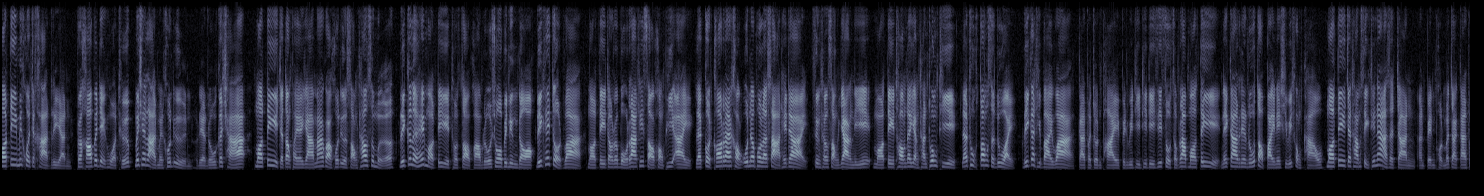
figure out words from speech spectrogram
มอร์ตี้ไม่ควรจะขาดเรียน เพราะเขาเป็นเด็กหัวทึบไม่ฉลาดเหมือนคนอื่น เรียนรู้ก็ช้า มอร์ตี้จะต้องพยายามมากกว่าคนอื่น 2 เท่าเสมอ ริกก็เลยให้มอร์ตี้ทดสอบความรู้โชว์ไปหนึ่งดอก ริกให้โจทย์ว่ามอร์ตี้ต้องระบุรากที่ 2 ของ PI และกฎข้อแรกของอุณหพลศาสตร์ให้ได้ ซึ่งทั้งสองอย่างนี้มอร์ตี้ท่องได้อย่างทันท่วงทีและถูกต้องซะด้วย ริกอธิบายว่าการผจญภัยเป็นวิธีที่ดีที่สุดสำหรับมอร์ตี้ในการเรียนรู้ต่อไปในชีวิตของเขา มอร์ตี้จะทำสิ่งที่น่าอัศจรรย์ อันเป็นผลมาจากการผ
